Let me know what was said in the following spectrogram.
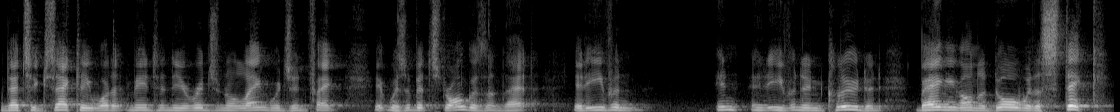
And that's exactly what it meant in the original language. In fact, it was a bit stronger than that. It even, in, it even included banging on a door with a stick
